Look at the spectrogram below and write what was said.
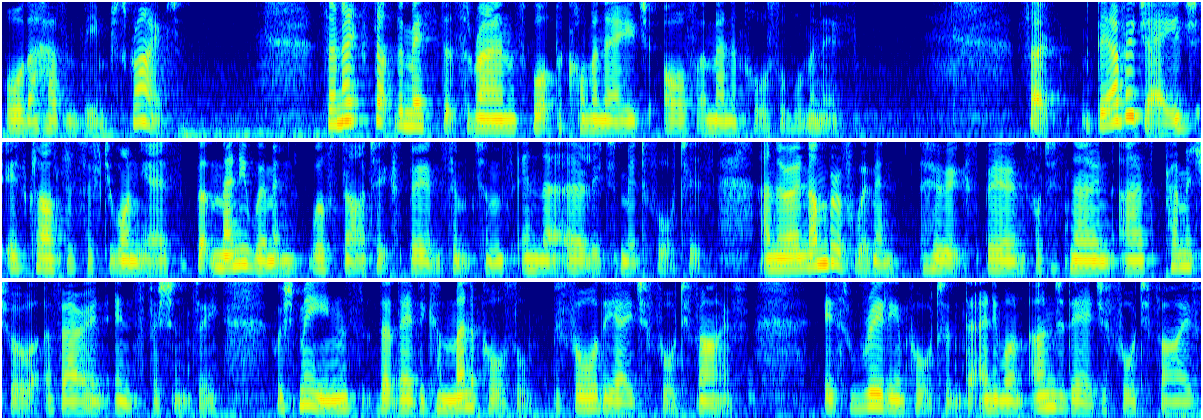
or that hasn't been prescribed. So, next up, the myth that surrounds what the common age of a menopausal woman is. So, the average age is classed as 51 years, but many women will start to experience symptoms in their early to mid 40s. And there are a number of women who experience what is known as premature ovarian insufficiency, which means that they become menopausal before the age of 45 it's really important that anyone under the age of 45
